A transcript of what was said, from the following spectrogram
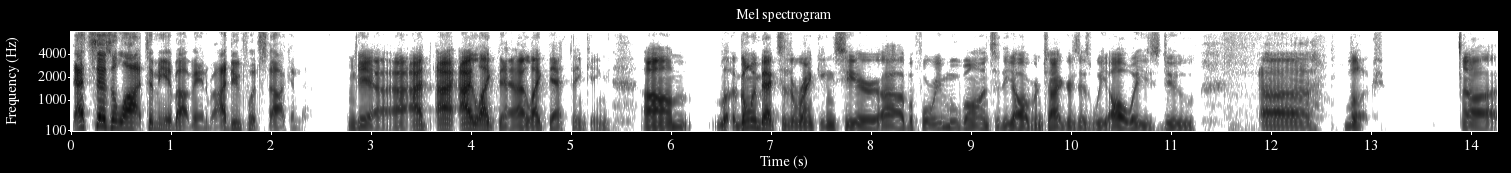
that says a lot to me about Vanderbilt. I do put stock in that. Yeah, I I, I like that. I like that thinking. Um, going back to the rankings here uh, before we move on to the Auburn Tigers, as we always do. Uh, look, uh,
